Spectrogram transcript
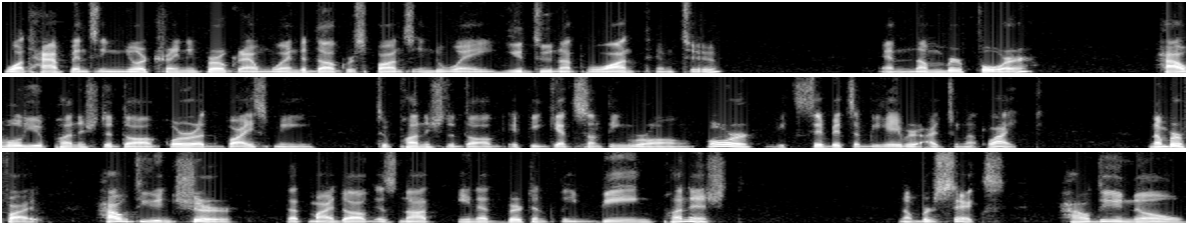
what happens in your training program when the dog responds in the way you do not want him to. And number four, how will you punish the dog or advise me to punish the dog if he gets something wrong or exhibits a behavior I do not like? Number five, how do you ensure that my dog is not inadvertently being punished. Number six, how do you know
